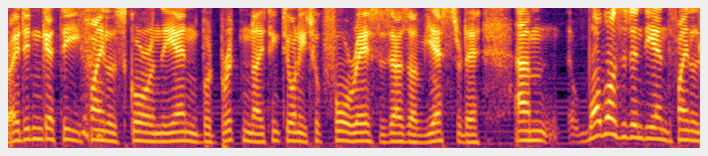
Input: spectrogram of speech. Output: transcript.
I didn't get the final score in the end, but Britain, I think they only took four races as of yesterday. Um, what was it in the end, the final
